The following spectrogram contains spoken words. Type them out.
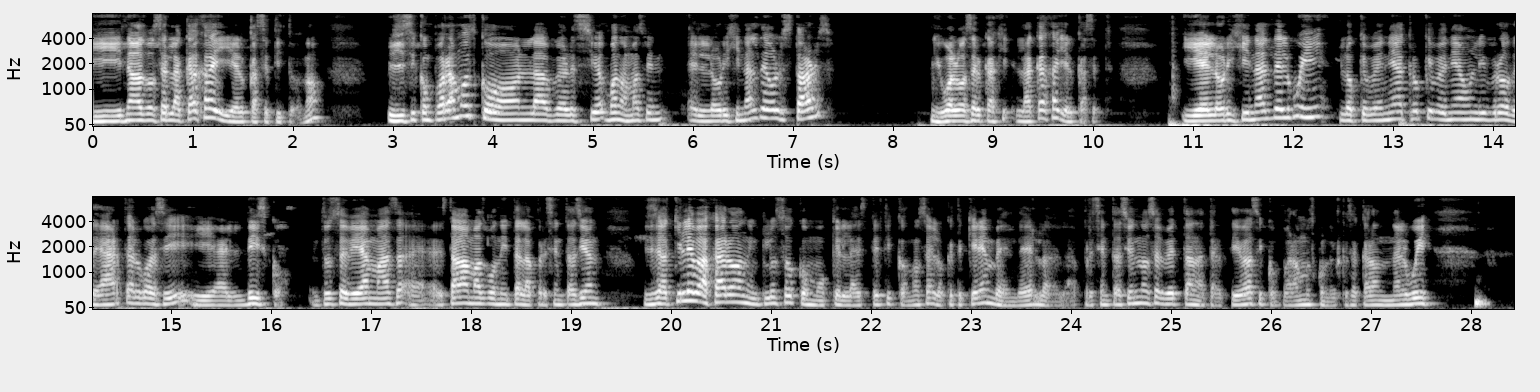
y nada va a ser la caja y el casetito, ¿no? Y si comparamos con la versión, bueno, más bien el original de All Stars, igual va a ser la caja y el cassette. Y el original del Wii, lo que venía, creo que venía un libro de arte, algo así, y el disco. Entonces se veía más, eh, estaba más bonita la presentación. Dice, aquí le bajaron incluso como que la estética, no sé, lo que te quieren vender, la, presentación no se ve tan atractiva si comparamos con el que sacaron en el Wii.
